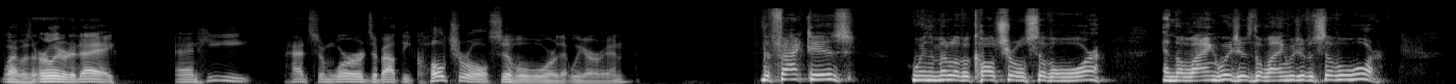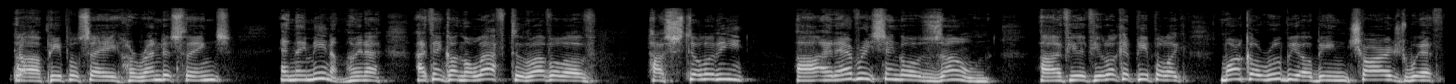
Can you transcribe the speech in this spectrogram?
what was it earlier today, and he had some words about the cultural civil war that we are in. The fact is, we're in the middle of a cultural civil war, and the language is the language of a civil war. Uh, people say horrendous things, and they mean them. I mean, I, I think on the left, the level of hostility uh, at every single zone. Uh, if you if you look at people like Marco Rubio being charged with,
